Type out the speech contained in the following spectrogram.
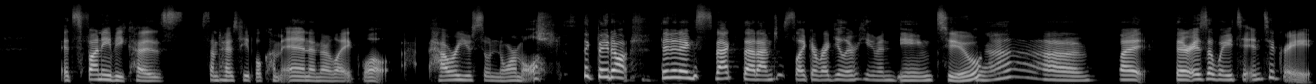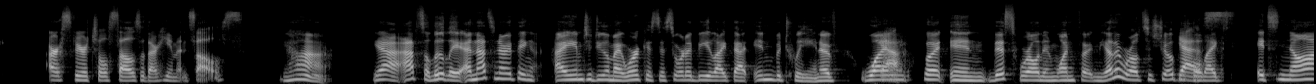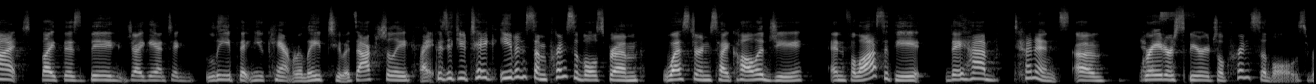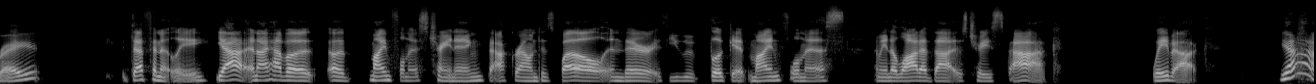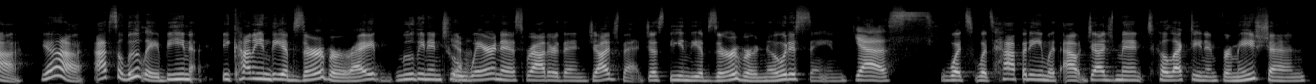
it's funny because sometimes people come in and they're like, well, how are you so normal? like they don't, they didn't expect that I'm just like a regular human being too. Yeah. Um, but there is a way to integrate our spiritual selves with our human selves. Yeah. Yeah, absolutely. And that's another thing I aim to do in my work is to sort of be like that in between of one Yeah. foot in this world and one foot in the other world to show people like Yes. It's not like this big gigantic leap that you can't relate to. It's actually Right. because if you take even some principles from Western psychology and philosophy, they have tenets of greater spiritual principles, right? Definitely. Yeah. And I have a, a mindfulness training background as well. And there, if you look at mindfulness, I mean, a lot of that is traced back, way back. Yeah, yeah, absolutely. Being becoming the observer, right? Moving into Yeah. awareness rather than judgment, just being the observer, noticing Yes. what's what's happening without judgment, collecting information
